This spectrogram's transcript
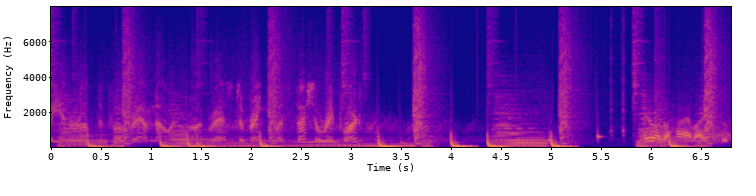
We interrupt the program now in progress to bring you a special report. Here are the highlights this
